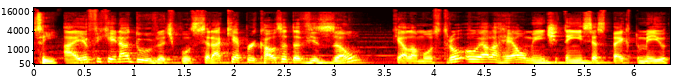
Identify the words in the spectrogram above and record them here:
Sim, Aí eu fiquei na dúvida, tipo, será que é por causa da visão que ela mostrou ou ela realmente tem esse aspecto meio,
